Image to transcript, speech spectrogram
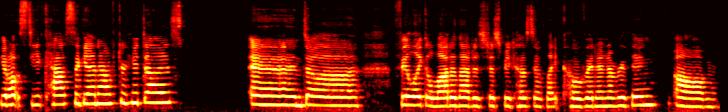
you don't see Cass again after he dies. And uh, I feel like a lot of that is just because of like COVID and everything. Um,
